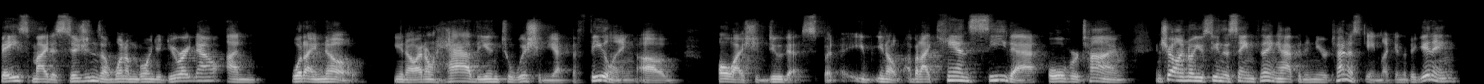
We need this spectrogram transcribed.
base my decisions on what I'm going to do right now on what I know. You know, I don't have the intuition yet, the feeling of, oh, I should do this. But you know, but I can see that over time. And Cheryl, I know you've seen the same thing happen in your tennis game. Like in the beginning,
